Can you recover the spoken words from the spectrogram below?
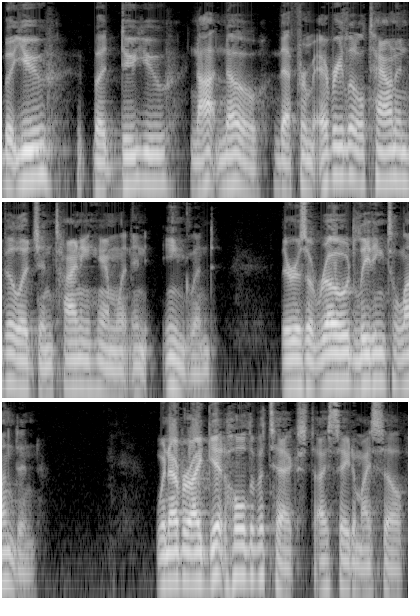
But you, but do you not know that from every little town and village and tiny hamlet in England, there is a road leading to London? Whenever I get hold of a text, I say to myself,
